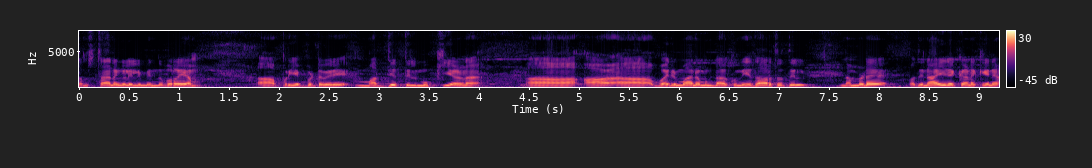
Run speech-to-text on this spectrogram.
സംസ്ഥാനങ്ങളിലും എന്ന് പറയാം പ്രിയപ്പെട്ടവരെ മദ്യത്തിൽ മുക്കിയാണ് വരുമാനമുണ്ടാക്കുന്ന. യഥാർത്ഥത്തിൽ നമ്മുടെ പതിനായിരക്കണക്കിന്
